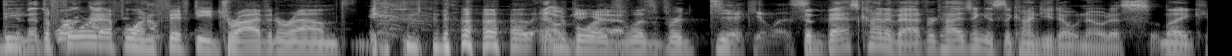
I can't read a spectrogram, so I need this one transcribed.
The the where Ford F one fifty driving around the end boards yeah. was ridiculous. The best kind of advertising is the kind you don't notice. Like,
